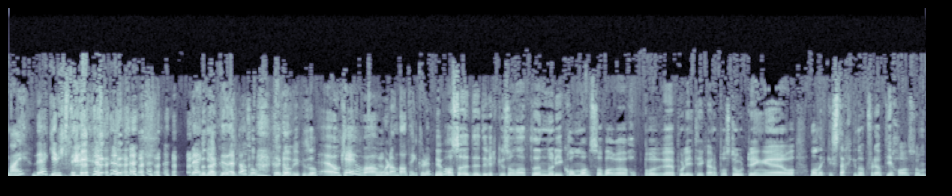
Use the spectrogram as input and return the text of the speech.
Nei, det er ikke riktig. det er Men det, riktig i. Sånn. Det kan virke sånn. Ok, hva, hvordan da, tenker du? Jo, altså, det, virker sånn at når de kommer, så bare hopper eh, politikerne på Stortinget, og man er ikke sterke nok, fordi at de har, som,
